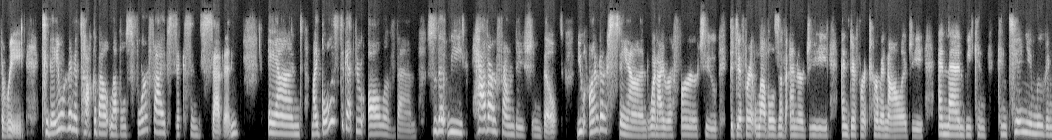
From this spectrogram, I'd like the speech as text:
three. Today, we're going to talk about levels four, five, six, and seven. And my goal is to get through all of them so that we have our foundation built. You understand when I refer to the different levels of energy and different terminology. And then we can continue moving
